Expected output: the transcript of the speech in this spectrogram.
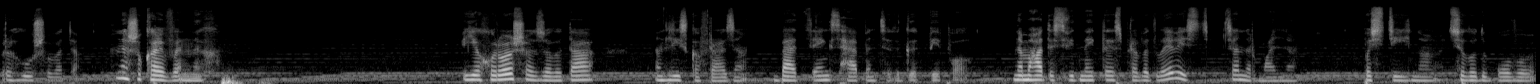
приглушувати. Не шукай винних. Є хороша золота англійська фраза Bad things happen to the good people. Намагатись віднайти справедливість це нормально. Постійно, цілодобово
